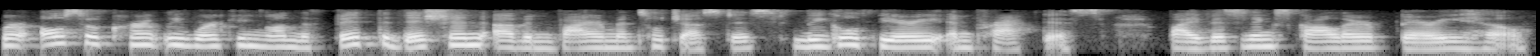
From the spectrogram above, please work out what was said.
We're also currently working on the fifth edition of Environmental Justice, Legal Theory and Practice by visiting scholar Barry Hill.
